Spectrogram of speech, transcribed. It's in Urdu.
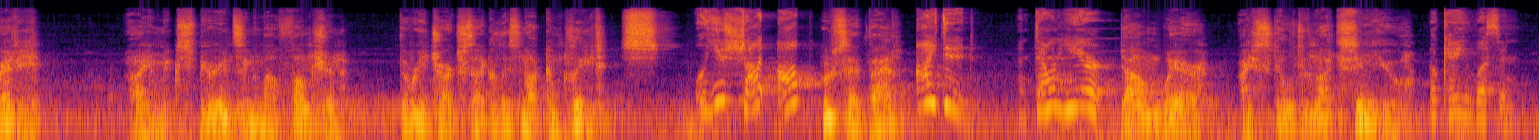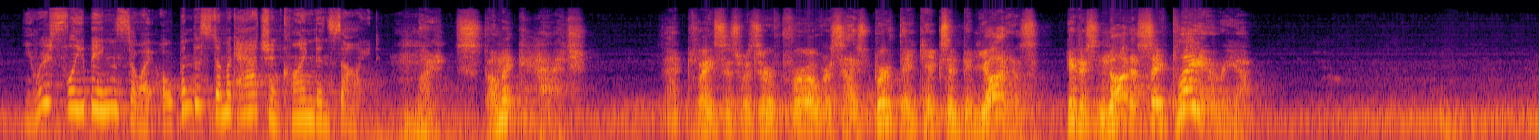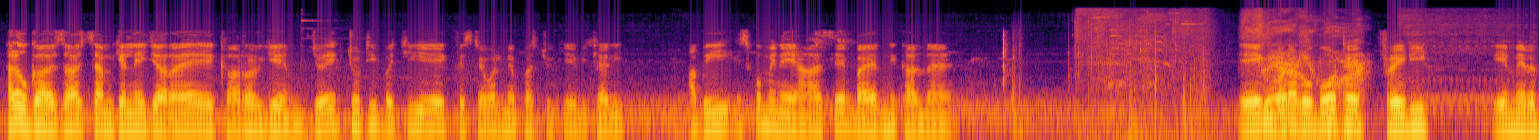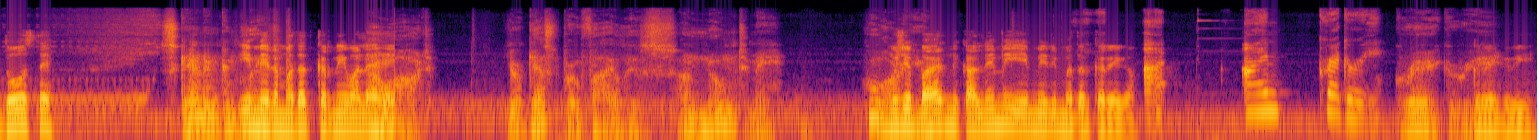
Freddy, I am experiencing a malfunction. The recharge cycle is not complete. Shh! Will you shut up? Who said that? I did. And down here. Down where? I still do not see you. Okay, listen. You were sleeping, so I opened the stomach hatch and climbed inside. My stomach hatch? That place is reserved for oversized birthday cakes and pinatas. It is not a safe play area. Hello guys آج سے ہم کھیلنے جا رہا ہے ایک ہارر گیم جو ایک چھوٹی بچی ہے ایک فیسٹیول میں پھنس چکی ہے بیچاری۔ ابھی اس کو میں نے یہاں سے باہر نکالنا ہے۔ ایک بڑا روبوٹ ہے فریڈی یہ میرا دوست ہے۔ یہ میرا مدد کرنے والا ہے۔ مجھے باہر نکالنے میں یہ میری مدد کرے گا۔ Gregory. Gregory. Gregory.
